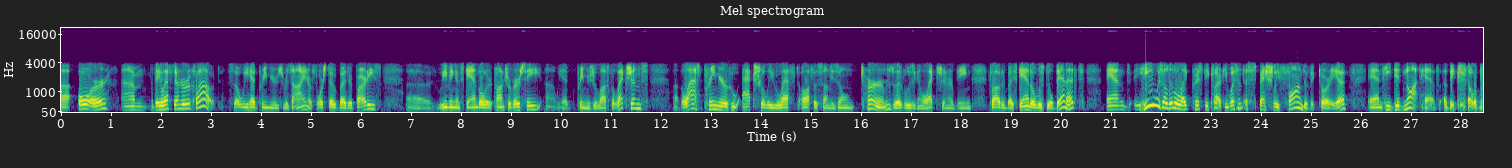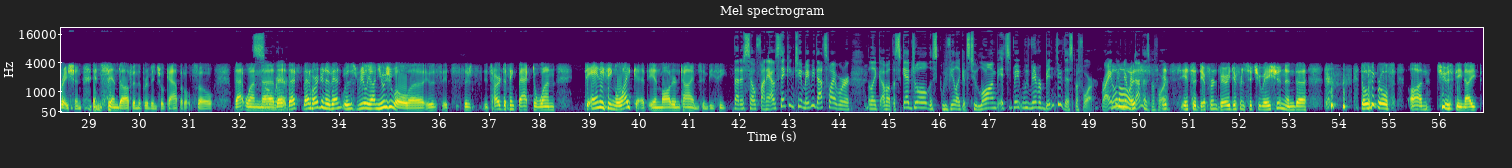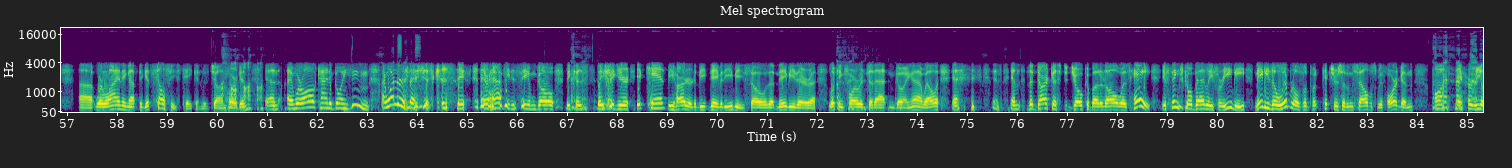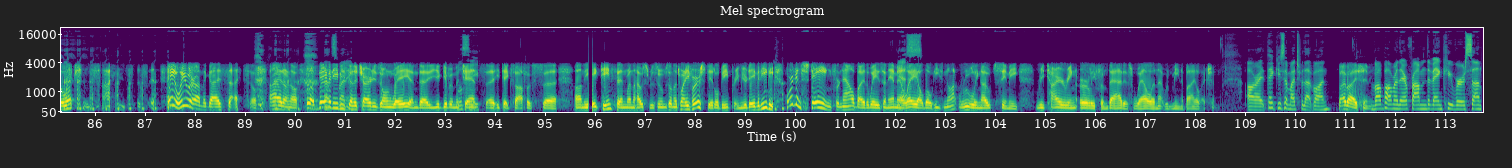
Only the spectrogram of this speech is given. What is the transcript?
uh, or um, they left under a cloud so we had premiers resign or forced out by their parties uh, leaving in scandal or controversy. Uh, we had premiers who lost elections. Uh, the last premier who actually left office on his own terms without losing an election or being clouded by scandal was Bill Bennett. And he was a little like Christy Clark. He wasn't especially fond of Victoria, and he did not have a big celebration and send off in the provincial capital. So that one, So uh, that, that that Horgan event was really unusual. Uh, it was, it's there's, it's hard to think back to one to anything like it in modern times in BC. That is so funny. I was thinking too. Maybe that's why we're like about the schedule. This, we feel like it's too long. It's we've never been through this before, right? No, we've no, never done this before. It's it's a different, very different situation, and uh, the Liberals on Tuesday night uh, were lining up to get selfies taken with John Horgan, and and we're all kind of going, hmm. I wonder if that's just because they they're happy to see him go because they figure it can't be harder to beat David Eby, so that maybe they're uh, looking forward to that and going, ah, well. And, and the darkest joke about it all was, hey, if things go badly for Eby, maybe the Liberals will put pictures of themselves with Horgan on their reelection signs. hey, we were on the guy's side, so I don't know. Well, David Eby's going to chart his own way, and uh, you give him a We'll chance. Uh, he takes office uh, on the 18th, and when the House resumes on the 21st, it'll be Premier David Eby. Horgan's staying for now, by the way, as an MLA, Yes. although he's not ruling out Simi retiring early from that as well, and that would mean a by-election. All right. Thank you so much for that, Vaughn. Bye bye, Simi. Vaughn Palmer there from the Vancouver Sun.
